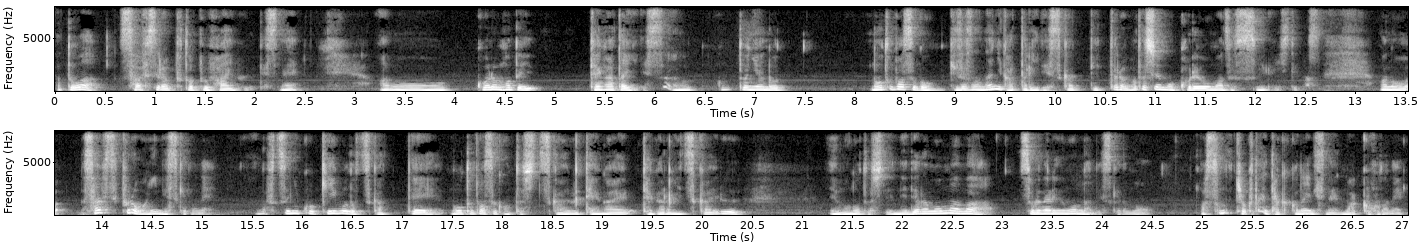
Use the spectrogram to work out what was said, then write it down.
あとは、Surface Laptop 5ですね。あの、これも本当に手堅いです。あの、本当にあの、ノートパソコン、木澤さん何買ったらいいですかって言ったら、私はもうこれをまず勧めるようにしています。あの、 Surface Pro もいいんですけどね、普通にこうキーボード使ってノートパソコンとして使える手軽手軽に使えるものとして、値段もまあまあ、それなりのもんなんですけども、まあ、そんな極端に高くないんですね、Mac ほどね。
